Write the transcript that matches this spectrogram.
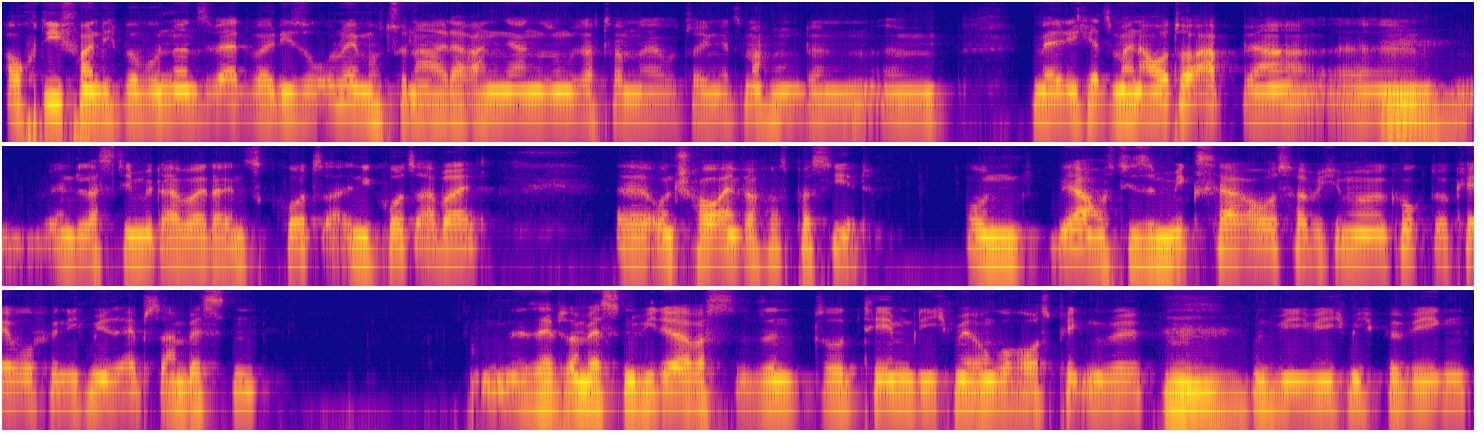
auch die fand ich bewundernswert, weil die so unemotional da rangegangen sind und gesagt haben, naja, was soll ich jetzt machen? Dann ähm, melde ich jetzt mein Auto ab, ja, äh, mhm. entlasse die Mitarbeiter ins Kurz, in die Kurzarbeit äh, und schaue einfach, was passiert. Und ja, aus diesem Mix heraus habe ich immer geguckt, okay, wo finde ich mich selbst am besten? Selbst am besten wieder, was sind so Themen, die ich mir irgendwo rauspicken will hm. und wie, wie ich mich bewegen.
